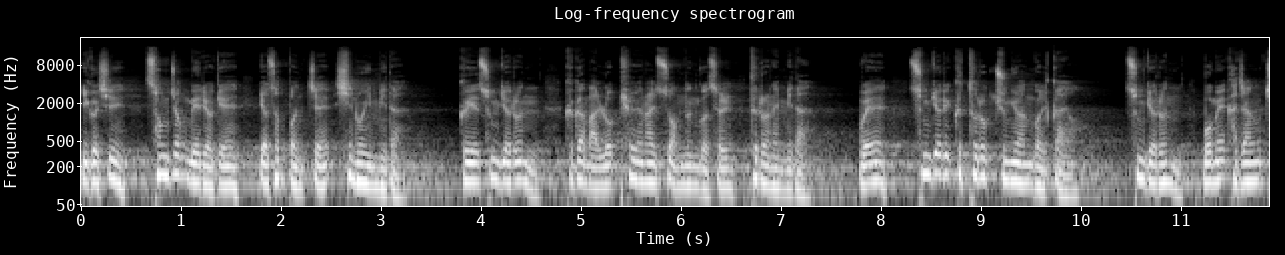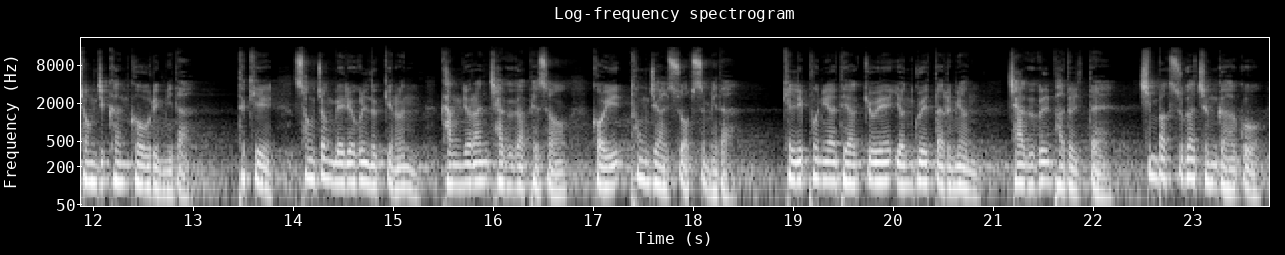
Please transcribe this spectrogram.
이것이 성적 매력의 여섯 번째 신호입니다. 그의 숨결은 그가 말로 표현할 수 없는 것을 드러냅니다. 왜 숨결이 그토록 중요한 걸까요? 숨결은 몸의 가장 정직한 거울입니다. 특히 성적 매력을 느끼는 강렬한 자극 앞에서 거의 통제할 수 없습니다. 캘리포니아 대학교의 연구에 따르면 자극을 받을 때 심박수가 증가하고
